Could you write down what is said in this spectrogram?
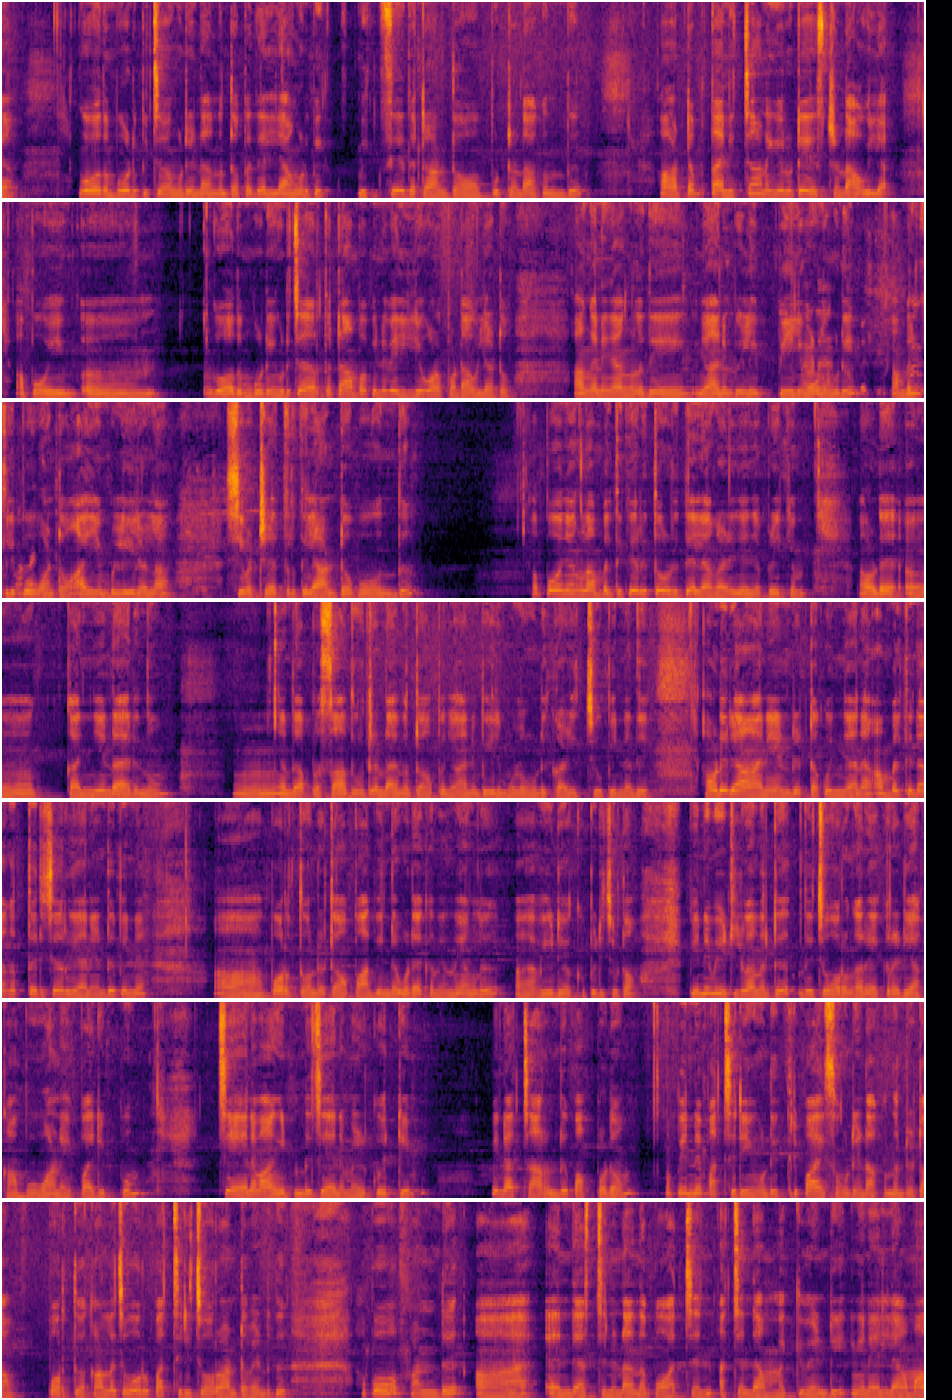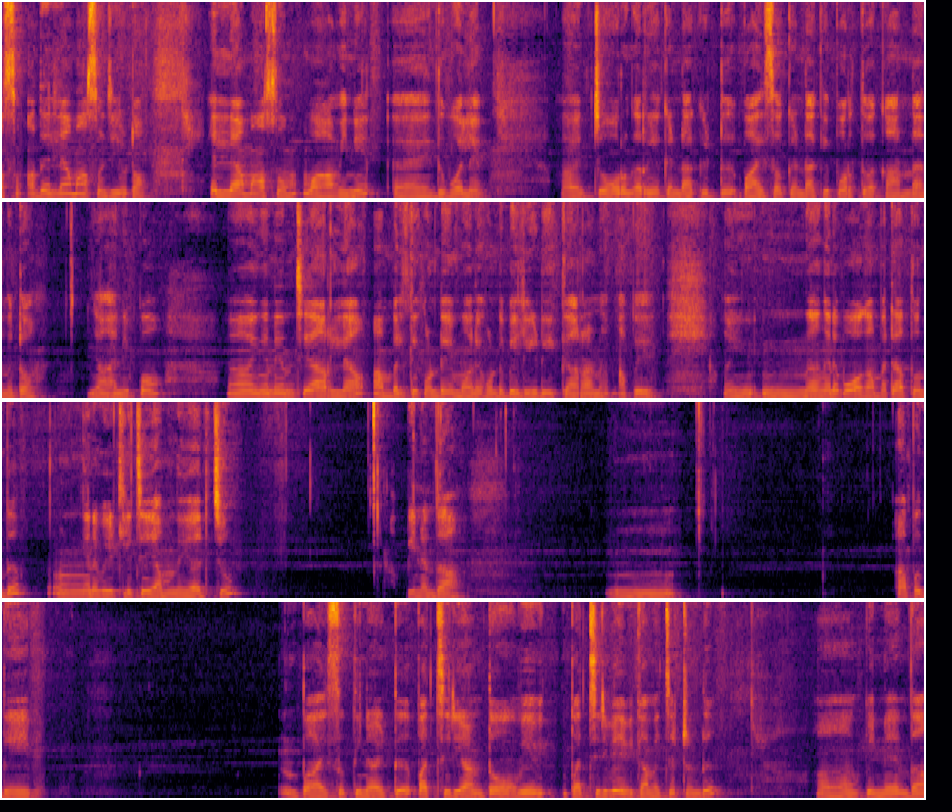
ഗോതമ്പ് പൊടിപ്പിച്ചതും കൂടി ഉണ്ടായിരുന്നു. കേട്ടോ അപ്പോൾ ഇതെല്ലാം കൂടി മിക്സ് ചെയ്തിട്ടാണ് കേട്ടോ പുട്ടുണ്ടാക്കുന്നത്. ആട്ടം തനിച്ചാണെങ്കിൽ ഒരു ടേസ്റ്റ് ഉണ്ടാവില്ല. അപ്പോൾ ഈ ഗോതമ്പ് പൊടിയും കൂടി ചേർത്തിട്ടാകുമ്പോൾ പിന്നെ വലിയ കുഴപ്പമുണ്ടാവില്ല കേട്ടോ അങ്ങനെ ഞങ്ങളിത് ഞാനും പിളി പീലിമോളും കൂടി അമ്പലത്തിൽ പോവാണ് കേട്ടോ അയ്യമ്പള്ളിയിലുള്ള ശിവക്ഷേത്രത്തിലാണ് കേട്ടോ പോകുന്നത്. അപ്പോൾ ഞങ്ങൾ അമ്പലത്തിൽ കയറി തൊഴുതെല്ലാം കഴിഞ്ഞ് കഴിഞ്ഞപ്പോഴേക്കും അവിടെ കഞ്ഞി ഉണ്ടായിരുന്നു. എന്താ പ്രസാദ് കൂട്ട് ഉണ്ടായിരുന്നു കേട്ടോ അപ്പോൾ ഞാനും പീലിമുള്ളും കൂടി കഴിച്ചു. പിന്നെ അത് അവിടെ ഒരു ആനയുണ്ട് കേട്ടോ കുഞ്ഞാന. അമ്പലത്തിന്റെ അകത്തൊരു ചെറിയ ആനയുണ്ട്. പിന്നെ പുറത്തുണ്ട് കേട്ടോ അപ്പോൾ അതിന്റെ കൂടെയൊക്കെ നിന്ന് ഞങ്ങൾ വീഡിയോ ഒക്കെ പിടിച്ചു കേട്ടോ പിന്നെ വീട്ടിൽ വന്നിട്ട് ഇത് ചോറും കറിയൊക്കെ റെഡിയാക്കാൻ പോവുകയാണ് പരിപ്പും ചേന വാങ്ങിയിട്ടുണ്ട്. ചേന മെഴുക്കുവറ്റിയും പിന്നെ അച്ചാറുണ്ട് പപ്പടവും പിന്നെ പച്ചരിയും കൂടി ഇത്തിരി പായസം കൂടി ഉണ്ടാക്കുന്നുണ്ട് കേട്ടോ പുറത്ത് വെക്കാനുള്ള ചോറ് പച്ചരി ചോറാണ് കേട്ടോ വേണ്ടത്. അപ്പോൾ പണ്ട് എന്റെ അച്ഛൻ ഉണ്ടായിരുന്നപ്പോൾ അച്ഛൻ അച്ഛന്റെ അമ്മയ്ക്ക് വേണ്ടി ഇങ്ങനെ എല്ലാ മാസവും അത് എല്ലാ മാസവും ചെയ്യും കേട്ടോ എല്ലാ മാസവും വാവിന് ഇതുപോലെ ചോറും കറിയൊക്കെ ഉണ്ടാക്കിയിട്ട് പായസമൊക്കെ ഉണ്ടാക്കി പുറത്ത് വെക്കാറുണ്ടായിരുന്നു കേട്ടോ ഞാനിപ്പോൾ ഇങ്ങനെ ഇങ്ങനെയൊന്നും ചെയ്യാറില്ല. അമ്പലത്തിൽ കൊണ്ടുപോയി മോനെ കൊണ്ട് ബലിയിടിക്കാറാണ് അപ്പോൾ ഇന്ന് അങ്ങനെ പോകാൻ പറ്റാത്തതുകൊണ്ട് ഇങ്ങനെ വീട്ടിൽ ചെയ്യാമെന്ന് വിചാരിച്ചു. പിന്നെന്താ? അപ്പോൾ ദേ പായസത്തിനായിട്ട് പച്ചരിയാണ് കേട്ടോ വേവി പച്ചരി വേവിക്കാൻ വെച്ചിട്ടുണ്ട്. പിന്നെ എന്താ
